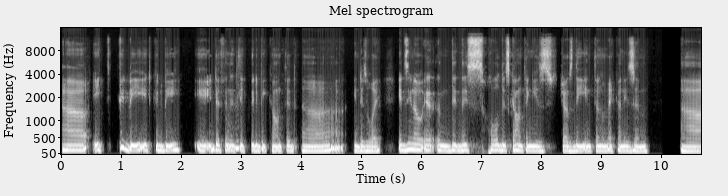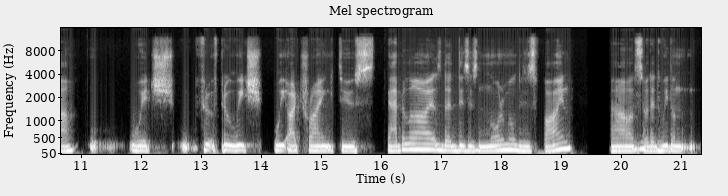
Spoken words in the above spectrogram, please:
Uh, it could be. It could be. It definitely could be counted uh, in this way. It's you know uh, this whole discounting is just the internal mechanism, uh, which through through which we are trying to stabilize that this is normal, this is fine, uh, so that we don't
